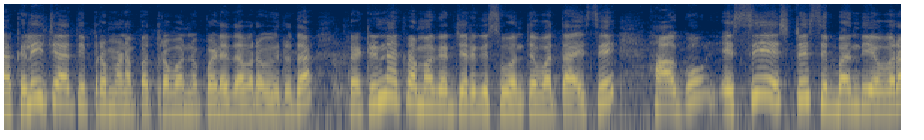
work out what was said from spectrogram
ನಕಲಿ ಜಾತಿ ಪ್ರಮಾಣ ಪತ್ರವನ್ನು ಪಡೆದವರ ವಿರುದ್ಧ ಕಠಿಣ ಕ್ರಮ ಜರುಗಿಸುವಂತೆ ಒತ್ತಾಯಿಸಿ ಹಾಗೂ ಎಸ್ಸಿ, ಎಸ್ಟಿ ಸಿಬ್ಬಂದಿಯವರ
